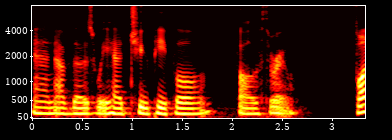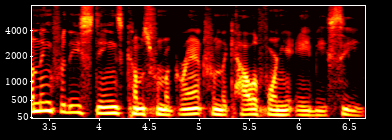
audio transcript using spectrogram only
and of those, we had two people follow through. Funding for these stings comes from a grant from the California ABC.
